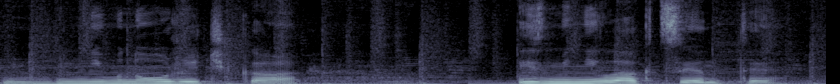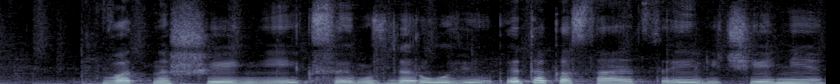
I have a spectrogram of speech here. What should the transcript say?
немножечко изменило акценты в отношении к своему здоровью. Это касается и лечения,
